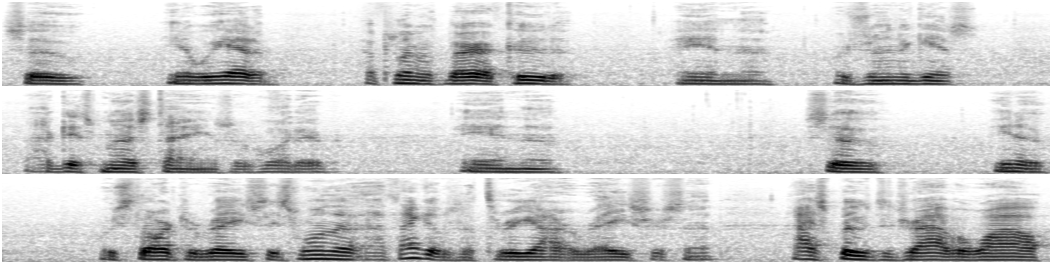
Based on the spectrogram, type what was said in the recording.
so, you know, we had a, a Plymouth Barracuda and uh, was running against, I guess, Mustangs or whatever. And uh, so, you know, we start the race. It's one of the, I think it was a three hour race or something. I supposed to drive a while.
